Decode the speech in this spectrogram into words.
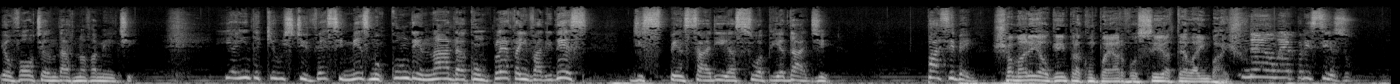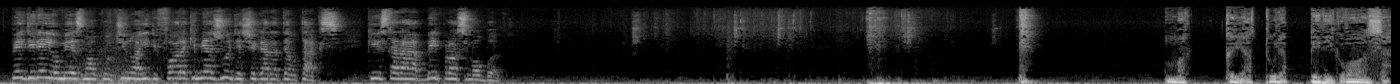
eu volte a andar novamente. E ainda que eu estivesse mesmo condenada à completa invalidez, dispensaria a sua piedade. Passe bem. Chamarei alguém para acompanhar você até lá embaixo. Não é preciso. Pedirei eu mesmo ao contínuo aí de fora que me ajude a chegar até o táxi, que estará bem próximo ao banco. Uma criatura perigosa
